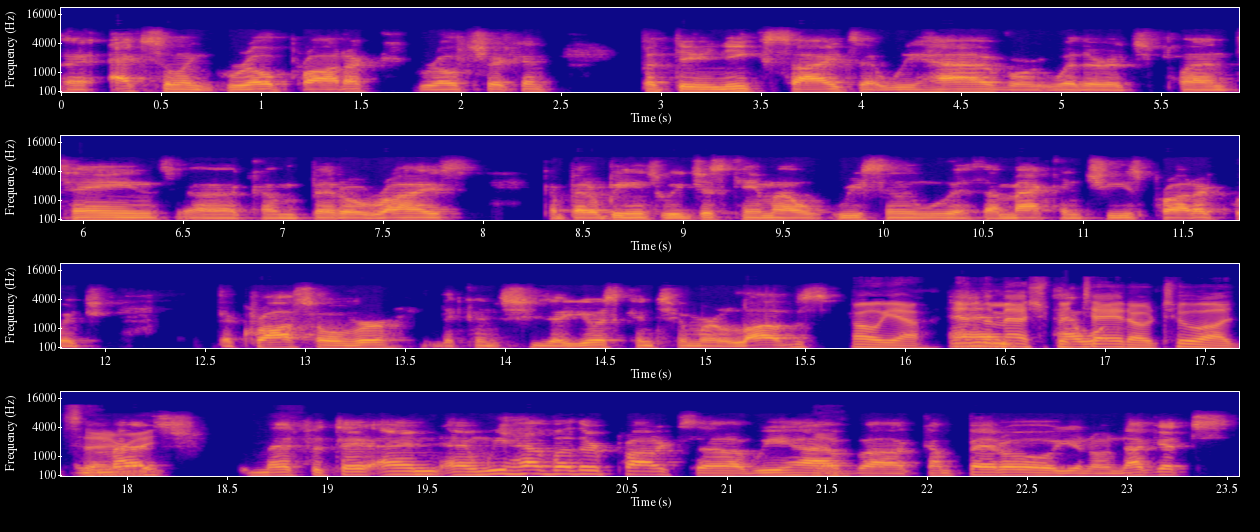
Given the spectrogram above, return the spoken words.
an excellent grill product, grilled chicken, but the unique sides that we have, or whether it's plantains, uh, campero rice, campero beans. We just came out recently with a mac and cheese product, which the crossover the, cons- the U.S. consumer loves. Oh yeah, and, and the mashed potato too. I'd say right mashed potato, and and we have other products. Uh, we have yeah. uh, Campero, you know, nuggets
